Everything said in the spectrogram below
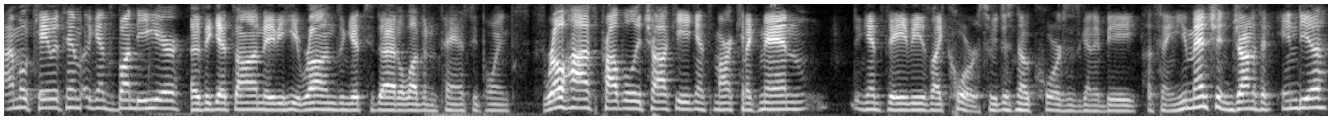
I'm okay with him against Bundy here. If he gets on, maybe he runs and gets to that 11 fantasy points. Rojas probably chalky against Mark McMahon against Davies, like Coors. We just know Coors is going to be a thing. You mentioned Jonathan India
